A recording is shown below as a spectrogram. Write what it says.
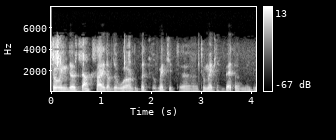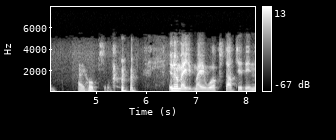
showing the dark side of the world, but to make it uh, to make it better, maybe. I hope so. you know, my my work started in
